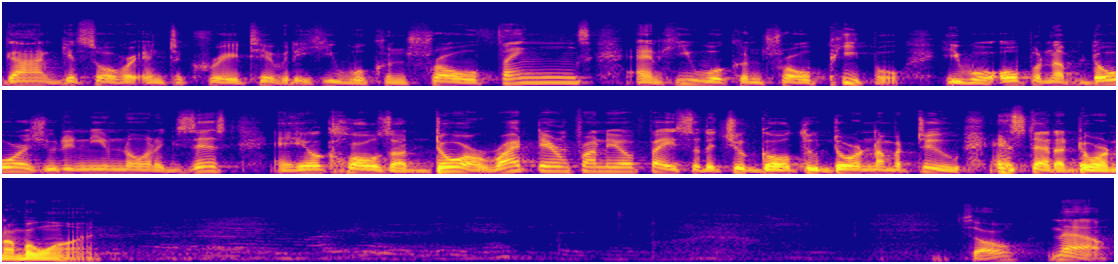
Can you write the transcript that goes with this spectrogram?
God gets over into creativity. He will control things and he will control people. He will open up doors you didn't even know it exist, and he'll close a door right there in front of your face so that you go through door number two instead of door number one. So now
